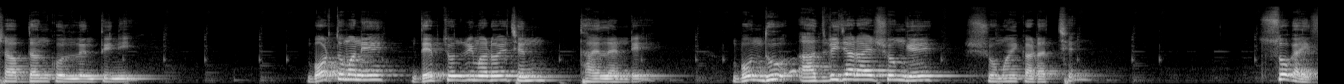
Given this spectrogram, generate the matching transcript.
সাবধান করলেন তিনি। বর্তমানে দেবচন্দ্রিমা রয়েছেন থাইল্যান্ডে। বন্ধু আদ্রিজা রায়ের সঙ্গে সময় কাটাচ্ছেন। সো গাইস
